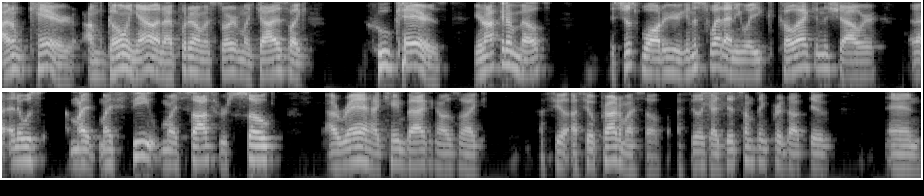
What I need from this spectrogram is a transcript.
I don't care. I'm going out and I put it on my story. I'm like, guys, like, who cares? You're not gonna melt. It's just water. You're gonna sweat anyway. You could go back in the shower. And, I, and it was my my feet, my socks were soaked. I ran. I came back and I was like, I feel I feel proud of myself. I feel like I did something productive, and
